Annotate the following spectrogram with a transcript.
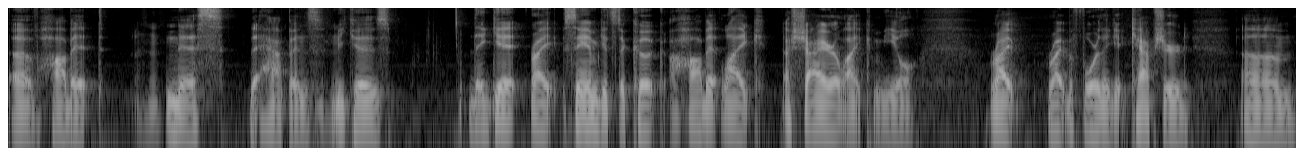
of hobbitness mm-hmm. that happens mm-hmm. because they get right Sam gets to cook a hobbit like a shire like meal right right before they get captured um,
